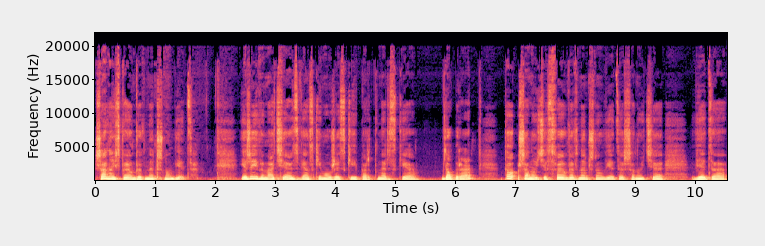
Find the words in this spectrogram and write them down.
Szanuj swoją wewnętrzną wiedzę. Jeżeli wy macie związki małżeńskie i partnerskie dobre, to szanujcie swoją wewnętrzną wiedzę, szanujcie wiedzę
